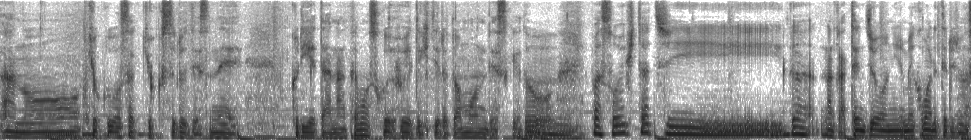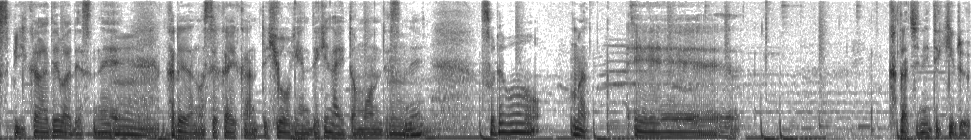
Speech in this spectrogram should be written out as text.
あの曲を作曲するですねクリエイターなんかもすごい増えてきてると思うんですけど、うん、やっぱそういう人たちがなんか天井に埋め込まれてるようなスピーカーではですね、うん、彼らの世界観って表現できないと思うんですね。うん、それをまあえー、形にできる、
